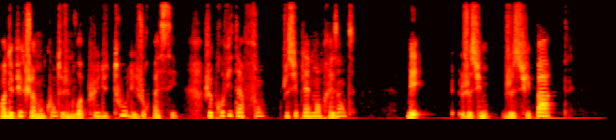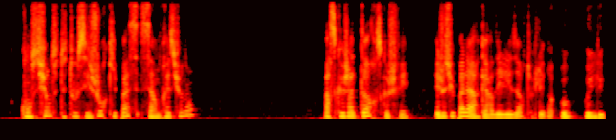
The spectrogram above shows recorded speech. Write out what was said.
Moi, depuis que je suis à mon compte, je ne vois plus du tout les jours passés. Je profite à fond, je suis pleinement présente, mais je suis, je suis pas consciente de tous ces jours qui passent. C'est impressionnant. Parce que j'adore ce que je fais. Et je suis pas là à regarder les heures toutes les. Oh, oh il est.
